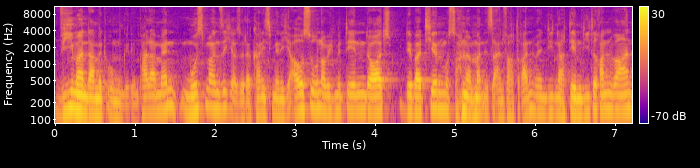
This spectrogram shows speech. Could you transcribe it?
wie man damit umgeht. Im Parlament muss man sich, also da kann ich es mir nicht aussuchen, ob ich mit denen dort debattieren muss, sondern man ist einfach dran, wenn die, nachdem die dran waren.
